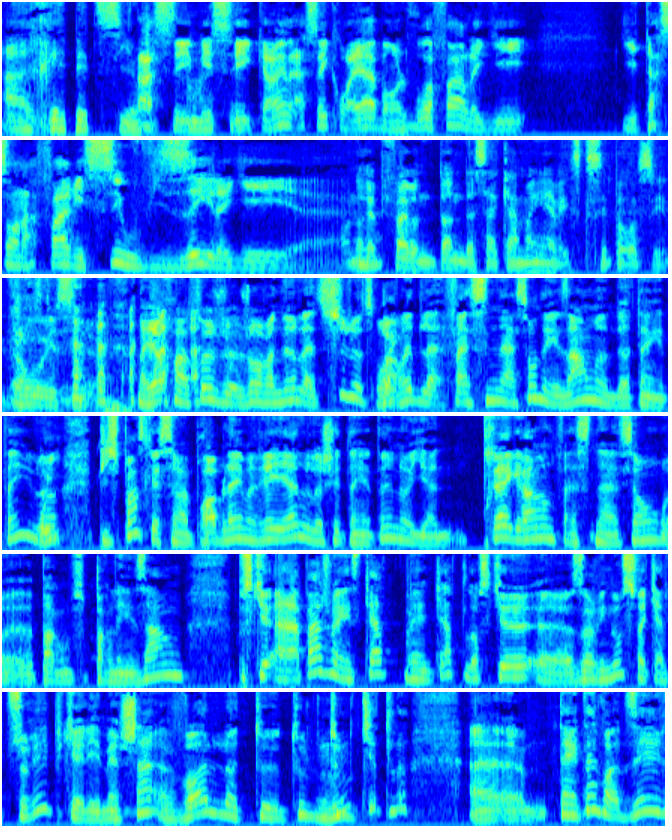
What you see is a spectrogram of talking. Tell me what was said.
À répétition. Ah, c'est, mais c'est quand même assez incroyable. On le voit faire, là. Il est, il est à son affaire ici où viser, là, il est... euh, On aurait pu faire une tonne de sac à main avec ce qui s'est passé. ah oui, c'est vrai. D'ailleurs, François, je, je vais revenir là-dessus. Là. Tu Oui. parlais de la fascination des âmes de Tintin. Là. Oui. Puis je pense que c'est un problème réel là, chez Tintin. Là. Il y a une très grande fascination euh, par, par les armes. Puisque à la page 24, 24 lorsque euh, Zorino se fait capturer puis que les méchants volent là, tout, tout, tout le kit, là, euh, Tintin va dire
